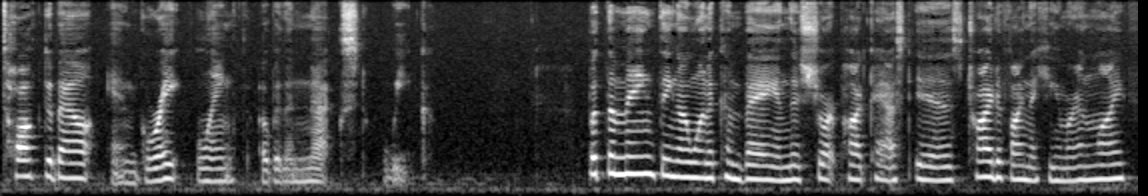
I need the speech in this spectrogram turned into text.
talked about in great length over the next week. But the main thing I want to convey in this short podcast is try to find the humor in life.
